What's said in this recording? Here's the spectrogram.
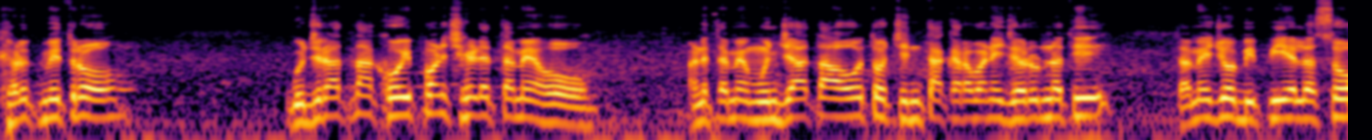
ખેડૂત મિત્રો ગુજરાતના કોઈ પણ છેડે તમે હો અને તમે મૂંઝાતા હો તો ચિંતા કરવાની જરૂર નથી. તમે જો બીપીએલ હશો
